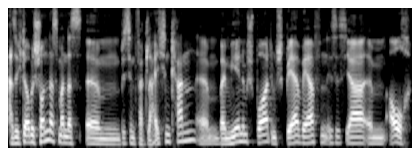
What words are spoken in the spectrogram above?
Also ich glaube schon, dass man das ähm, ein bisschen vergleichen kann. Ähm, bei mir in dem Sport, im Speerwerfen, ist es ja ähm, auch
